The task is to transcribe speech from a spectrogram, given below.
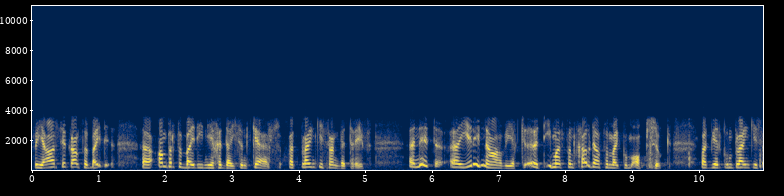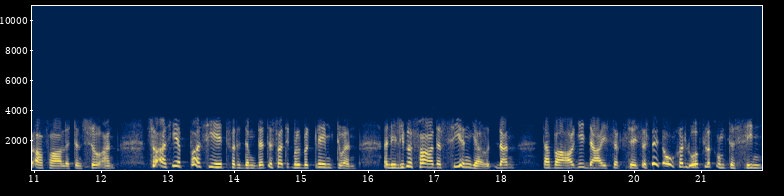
Verjaar se kan verby uh, amper verby die 9000 kers wat plantjies aan betref. En net uh, hierdie naweek het iemand van Gouda vir my kom opsoek wat weer kom plantjies afhaal het en so aan. So as jy passie het vir 'n ding, dit is wat ek wil beklemtoon. En die liewe Vader seën jou, dan dan behaal jy daai sukses. Dit is net ongelooflik om te sien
